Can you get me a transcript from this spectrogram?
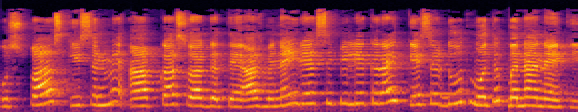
पुष्पास किचन में आपका स्वागत है। आज मैं नई रेसिपी लेकर आई केसर दूध मोदक बनाने की।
